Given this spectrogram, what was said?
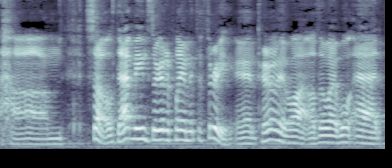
Um, so that means they're going to play him at the three, and apparently a lot. Although I will add,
